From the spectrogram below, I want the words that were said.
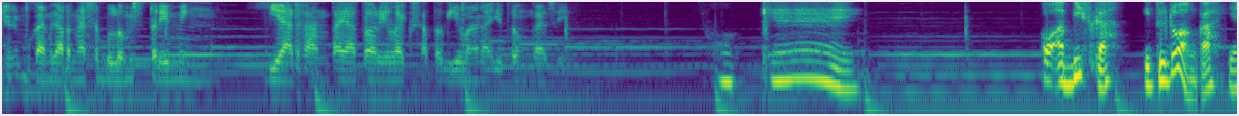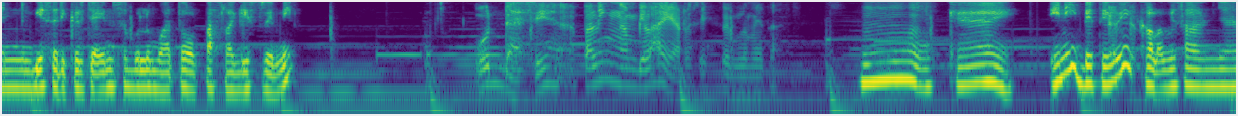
bukan karena sebelum streaming biar santai atau relax atau gimana gitu enggak sih. Oke. Oh abis kah? Itu doang kah yang biasa dikerjain sebelum atau pas lagi streaming? Udah sih, paling ngambil air sih sebelum itu. Hmm oke. Ini btw kalau misalnya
